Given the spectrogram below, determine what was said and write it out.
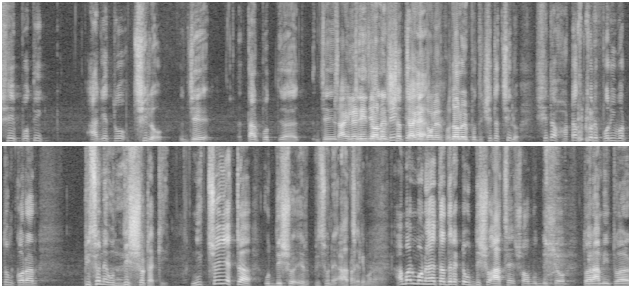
সেই প্রতীক আগে তো ছিল যে তার যে দলের সাথে হ্যাঁ। দলের প্রতীক সেটা ছিল। সেটা হঠাৎ করে পরিবর্তন করার পিছনে উদ্দেশ্যটা কি? নিশ্চয়ই একটা উদ্দেশ্য এর পিছনে আছে? আমার মনে হয় তাদের একটা উদ্দেশ্য আছে সব উদ্দেশ্য। তো আর আমি তো আর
